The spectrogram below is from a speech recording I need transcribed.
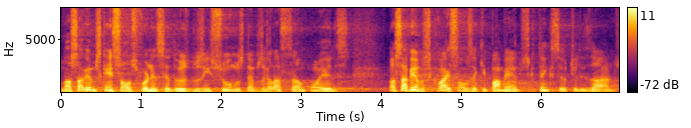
Nós, sabemos quem são os fornecedores dos insumos, temos relação com eles, nós sabemos quais são os equipamentos que têm que ser utilizados.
